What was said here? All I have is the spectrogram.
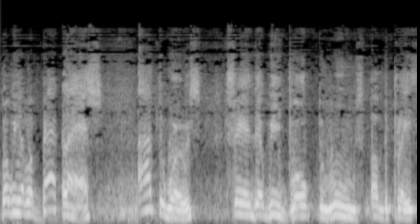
but we have a backlash afterwards saying that we broke the rules of the place.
